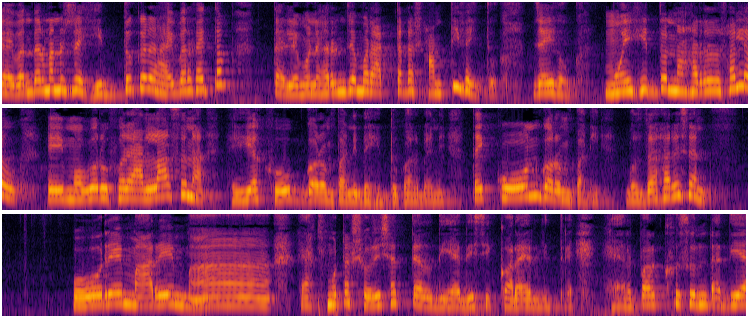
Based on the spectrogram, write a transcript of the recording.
গাইবান্দার মানুষের হিদ্ধ করে হাইবার খাইতাম, তাইলে মনে হারেন যে আমার আত্মাটা শান্তি পাইতো। যাই হোক, মই হিদ্ধ না হারার ফলেও এই মগর উপরে আল্লাহ আছে না, হেইয়া খুব গরম পানি দিয়ে হিদ্ধ করবেনি। তাই কোন গরম পানি? বুঝতে হারিছেন ওরে মারে মা, এক মোটা সরিষার তেল দিয়ে দিছি কড়াইয়ের ভিতরে। হেরপর খুসুনটা দিয়া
